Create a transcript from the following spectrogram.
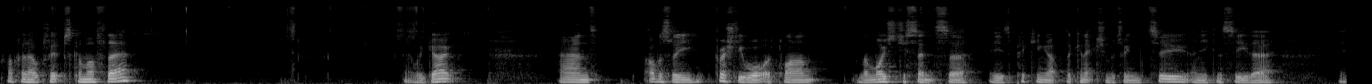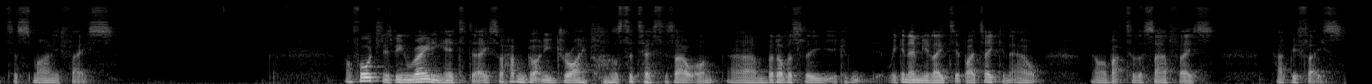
crocodile clips come off there. There we go. And obviously, freshly watered plant, the moisture sensor is picking up the connection between the two, and you can see there it's a smiley face. Unfortunately, it's been raining here today, so I haven't got any dry plants to test this out on. Um, but obviously, you can we can emulate it by taking it out, and we're back to the sad face, happy face.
